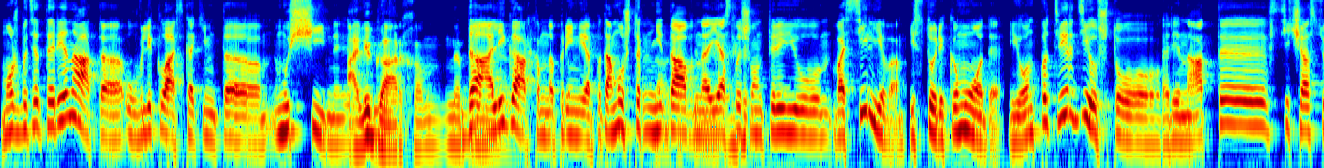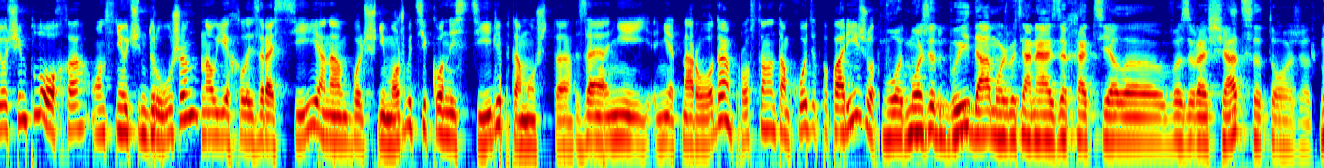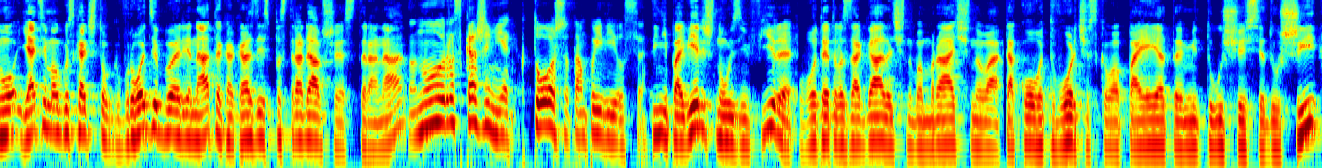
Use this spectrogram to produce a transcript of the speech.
Может быть, это Рената увлеклась каким-то мужчиной. Олигархом, например. Да, олигархом, например. Потому что да, недавно я слышал интервью Васильева, историка моды, и он подтвердил, что Рената сейчас все очень плохо. Он с ней очень дружен. Она уехала из России, она больше не может быть иконой стиля, потому что за ней нет народа. Просто она там ходит по Парижу. Вот, может быть, да, может быть, она захотела возвращаться тоже. Ну, я тебе могу сказать, что вроде бы Рената как раз здесь пострадавшая сторона. Ну, расскажи мне, кто же там появился? Ты не поверишь, но у Земфиры вот этого загадочного, мрачного, такого творческого поэта, метущейся души.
